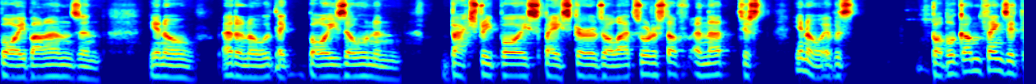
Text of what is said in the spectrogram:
boy bands, and you know, I don't know, like Boyzone and Backstreet Boys, Spice Girls, all that sort of stuff, and that just you know, it was bubblegum things. It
